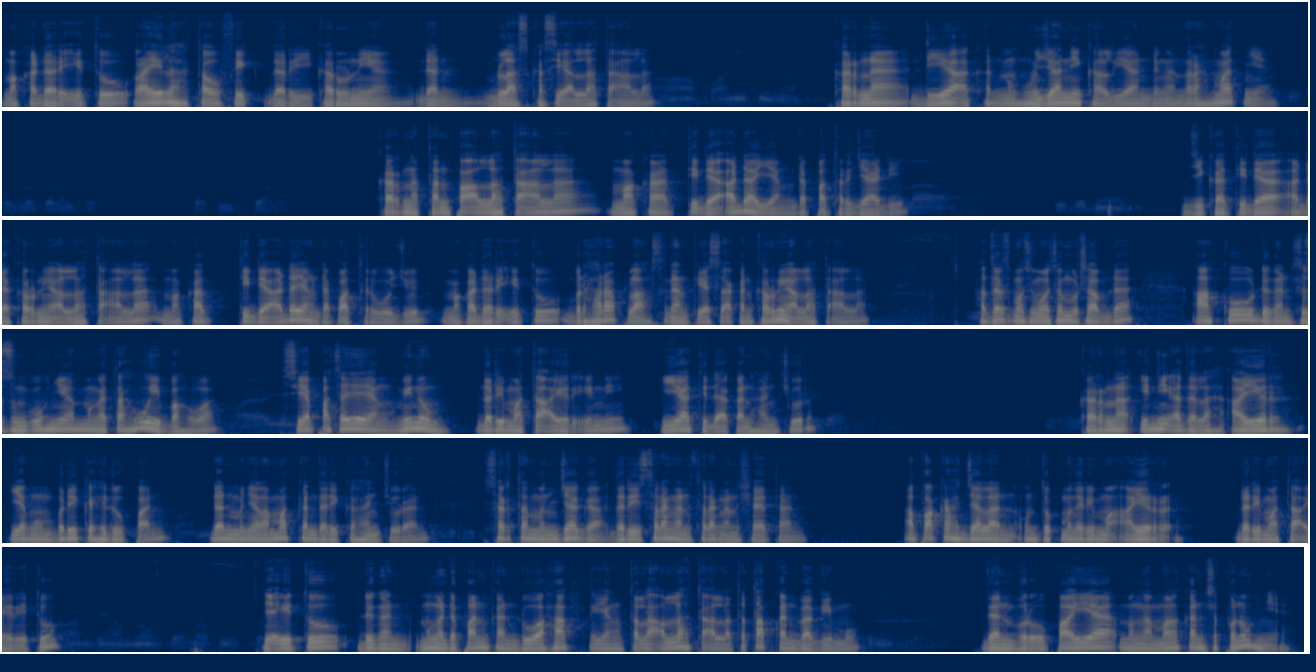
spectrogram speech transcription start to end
Maka dari itu, raihlah taufik dari karunia dan belas kasih Allah Ta'ala. Karena dia akan menghujani kalian dengan rahmatnya. Karena tanpa Allah Ta'ala, maka tidak ada yang dapat terjadi. Jika tidak ada karunia Allah Ta'ala, maka tidak ada yang dapat terwujud. Maka dari itu, berharaplah senantiasa akan karunia Allah Ta'ala. Hadrat masing-masing bersabda, Aku dengan sesungguhnya mengetahui bahwa Siapa saja yang minum dari mata air ini, ia tidak akan hancur. Karena ini adalah air yang memberi kehidupan dan menyelamatkan dari kehancuran, serta menjaga dari serangan-serangan syaitan. Apakah jalan untuk menerima air dari mata air itu? Yaitu dengan mengedepankan dua hak yang telah Allah Ta'ala tetapkan bagimu dan berupaya mengamalkan sepenuhnya.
